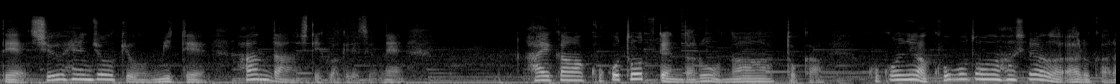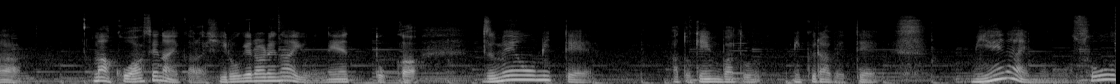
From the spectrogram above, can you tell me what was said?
て周辺状況を見て判断していくわけですよね。配管はここ通ってんだろうなとかここには構造の柱があるからまあ壊せないから広げられないよねとか図面を見てあと現場と見比べて見えないものを想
